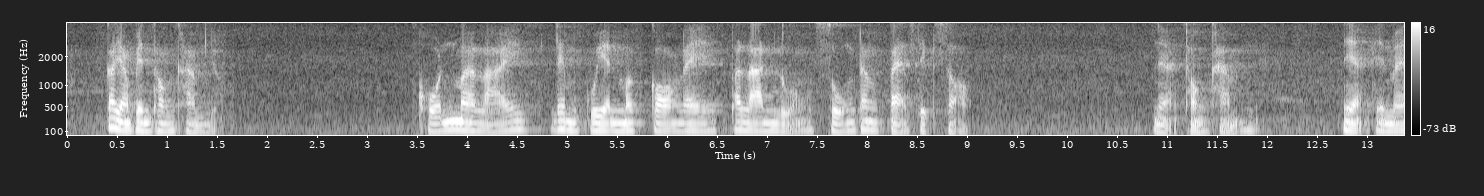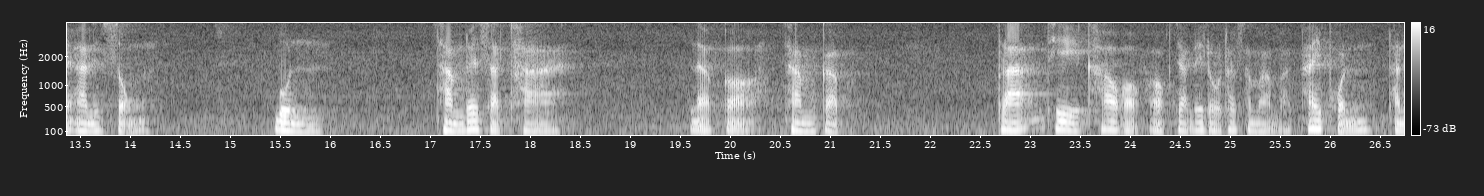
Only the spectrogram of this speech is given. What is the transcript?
ำก็ยังเป็นทองคำอยู่ ขนมาหลายเล่มเกวียนมากองในพระลานหลวงสูงตั้งแปดสิบศอกเนี่ยทองคำเนี่ยเห็นไหมอานิสงส์บุญทำด้วยศรัทธา แล้วก็ทำกับพระที่เข้าออกออกจากนิโรธสมาบัติให้ผลทัน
